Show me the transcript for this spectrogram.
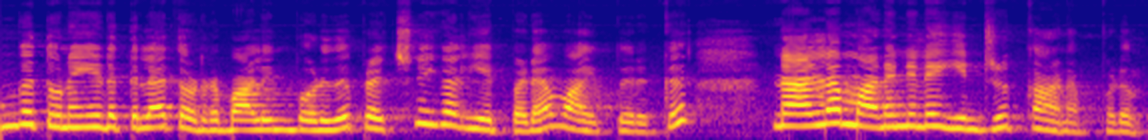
உங்கள் துணையிடத்தில் தொடர்பாளின் பொழுது பிரச்சனைகள் ஏற்பட வாய்ப்பு இருக்குது நல்ல மனநிலை இன்று காணப்படும்.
